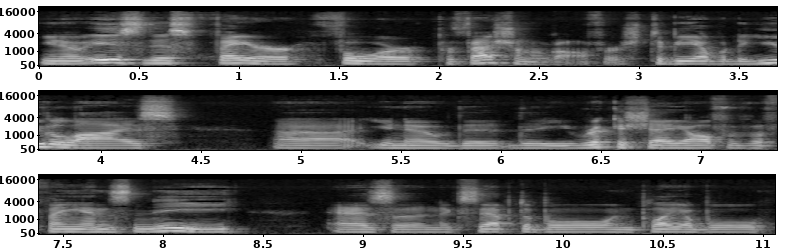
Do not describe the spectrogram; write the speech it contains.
you know, is this fair for professional golfers to be able to utilize, uh, you know, the, the ricochet off of a fan's knee as an acceptable and playable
